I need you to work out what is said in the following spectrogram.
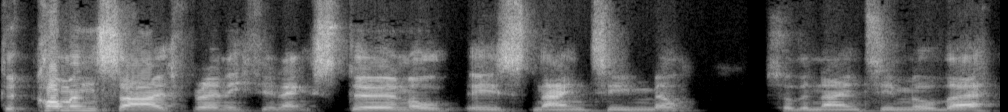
the common size for anything external is 19 mil. So the 19 mil there,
